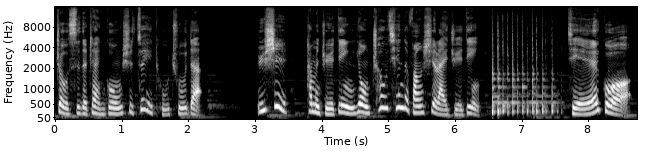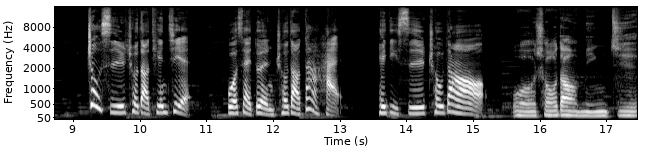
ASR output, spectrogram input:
宙斯的战功是最突出的。于是他们决定用抽签的方式来决定。结果，宙斯抽到天界，波塞顿抽到大海，黑帝斯抽到。我抽到冥界，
